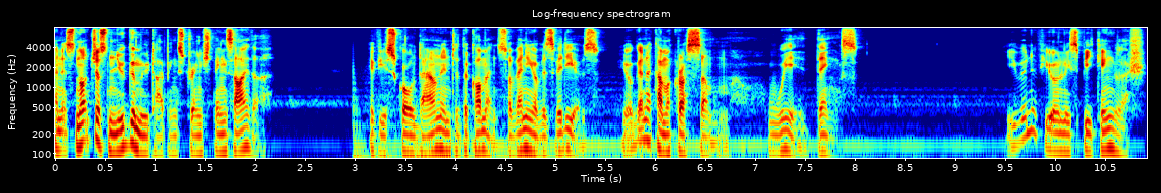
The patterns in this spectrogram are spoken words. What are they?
And it's not just Nugumu typing strange things either. If you scroll down into the comments of any of his videos, you're gonna come across some weird things. Even if you only speak English,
